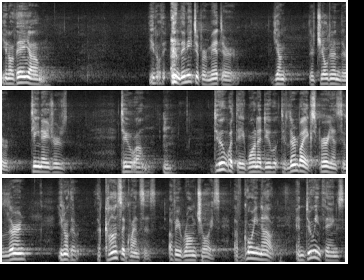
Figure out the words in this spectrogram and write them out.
you know, they, um, you know, they, they need to permit their young, their children, their teenagers, to um, do what they want to do, to learn by experience, to learn, you know, the, the consequences of a wrong choice, of going out and doing things,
